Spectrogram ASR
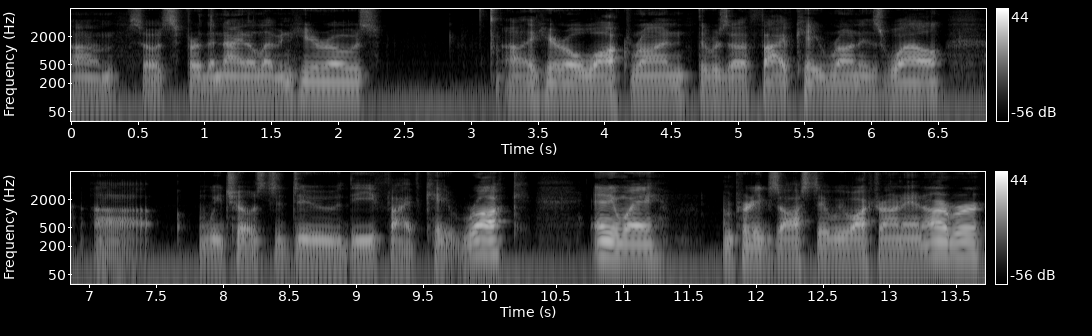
Um, so it's for the 9 11 heroes uh, hero walk run. There was a 5K run as well. Uh, we chose to do the 5K ruck. Anyway, I'm pretty exhausted. We walked around Ann Arbor.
